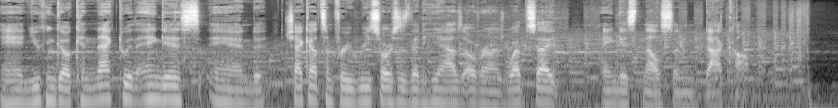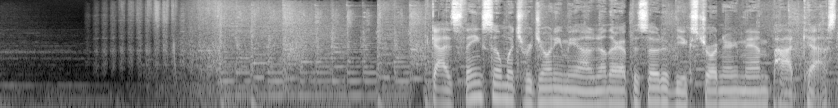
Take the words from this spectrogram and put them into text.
And you can go connect with Angus and check out some free resources that he has over on his website, angusnelson.com. Guys, thanks so much for joining me on another episode of the Extraordinary Man podcast.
